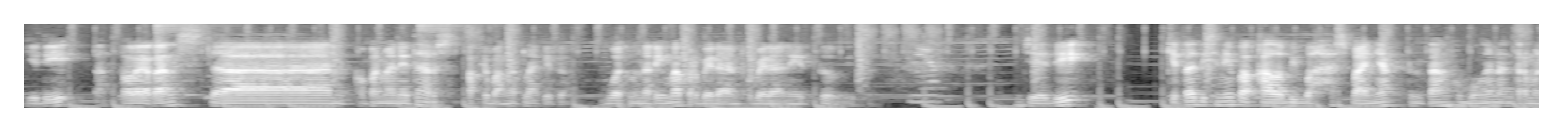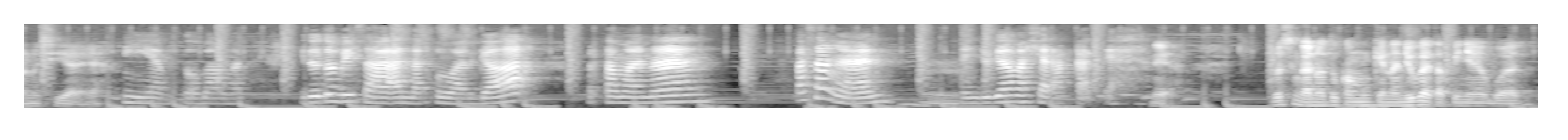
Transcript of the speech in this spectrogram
Jadi tolerance dan open minded itu harus pakai banget lah gitu buat menerima perbedaan-perbedaan itu gitu. Yap. Jadi kita di sini bakal lebih bahas banyak tentang hubungan antar manusia ya. Iya betul banget. Itu tuh bisa antar keluarga, pertemanan, pasangan, Hmm. dan juga masyarakat ya. Iya. Terus nggak nutup kemungkinan juga tapinya buat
